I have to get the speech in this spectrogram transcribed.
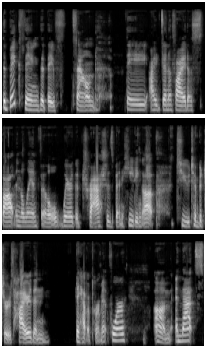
The big thing that they've found they identified a spot in the landfill where the trash has been heating up to temperatures higher than they have a permit for. Um, and that's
